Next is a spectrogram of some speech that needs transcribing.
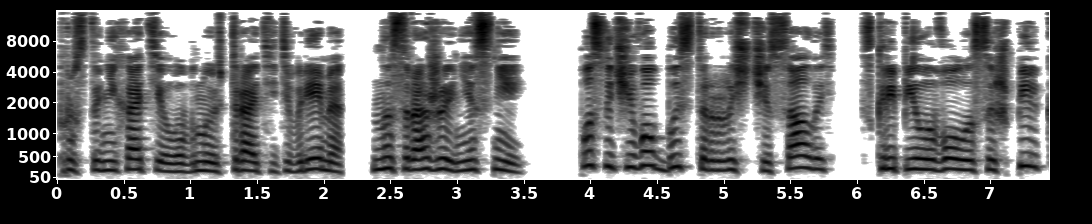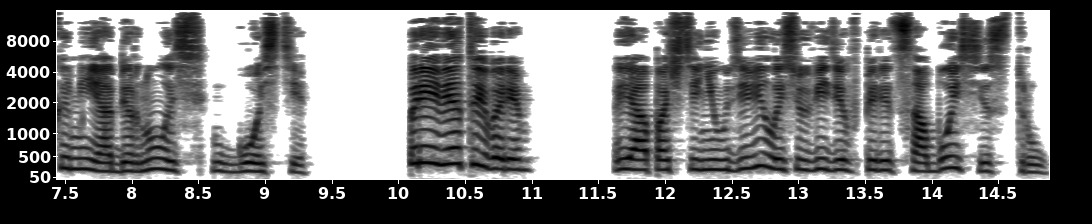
Просто не хотела вновь тратить время на сражение с ней. После чего быстро расчесалась, скрепила волосы шпильками и обернулась к гости. «Привет, Ивари!» Я почти не удивилась, увидев перед собой сестру.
